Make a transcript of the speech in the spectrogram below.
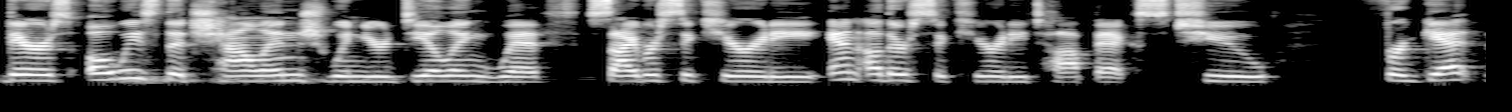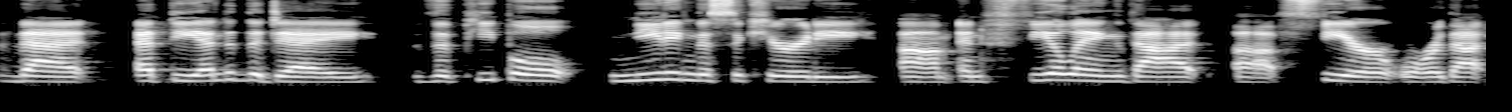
there's always the challenge when you're dealing with cybersecurity and other security topics to forget that at the end of the day, the people needing the security um, and feeling that uh, fear or that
